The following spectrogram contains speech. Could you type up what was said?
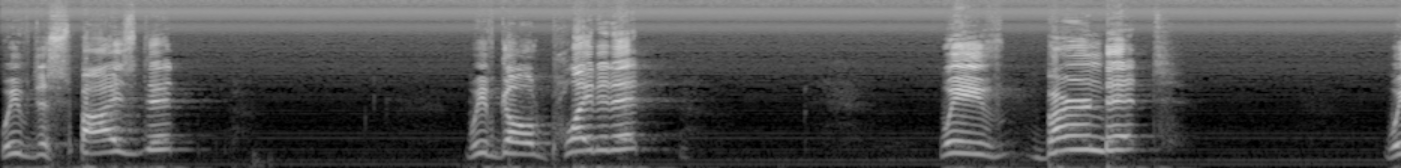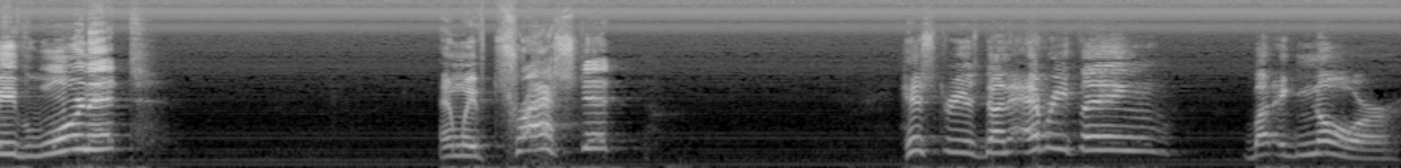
We've despised it. We've gold plated it. We've burned it. We've worn it. And we've trashed it. History has done everything but ignore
